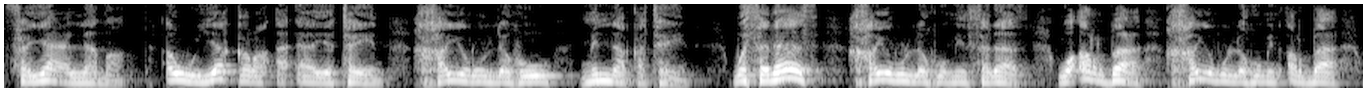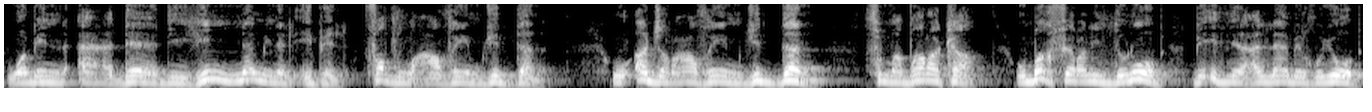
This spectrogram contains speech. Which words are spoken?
فيعلم أو يقرأ آيتين خير له من ناقتين وثلاث خير له من ثلاث وأربع خير له من أربع ومن أعدادهن من الإبل. فضل عظيم جدا وأجر عظيم جدا. ثم بركه ومغفرة للذنوب بإذن علام الغيوب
